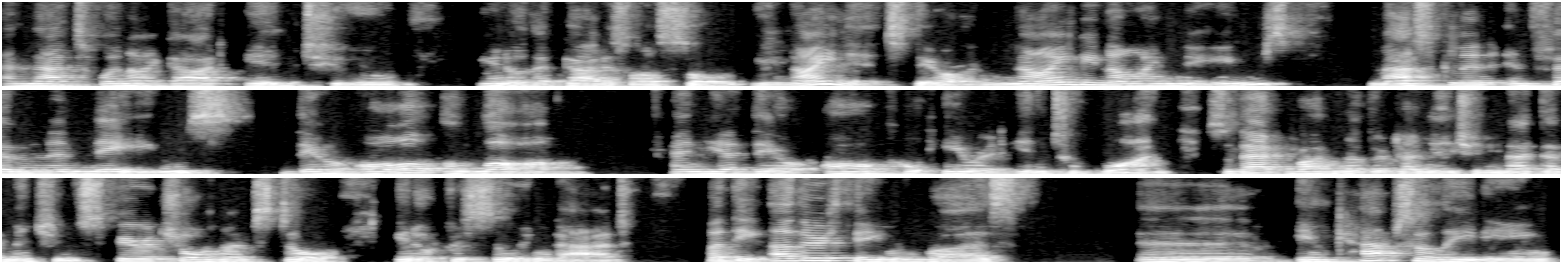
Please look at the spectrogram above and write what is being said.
And that's when I got into, you know, that God is also united. There are 99 names, masculine and feminine names. They're all Allah, and yet they are all coherent into one. So that brought another dimension, that dimension is spiritual, and I'm still, you know, pursuing that. But the other thing was uh, encapsulating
